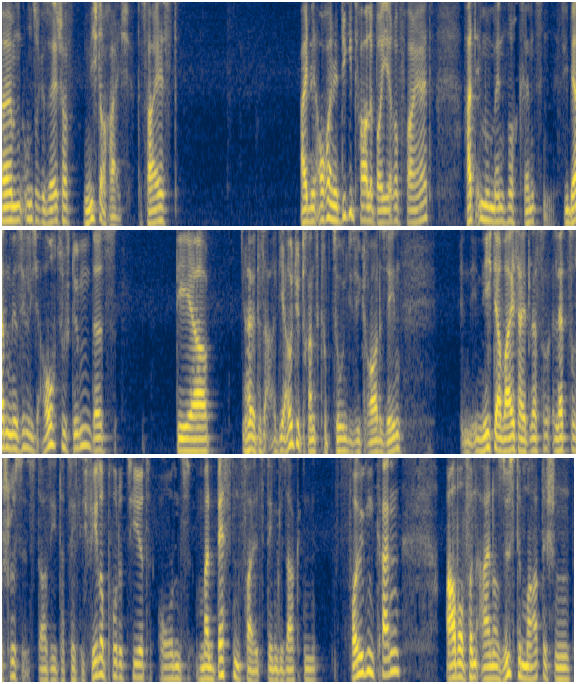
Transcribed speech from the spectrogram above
ähm, unsere Gesellschaft nicht erreiche. Das heißt, eine, auch eine digitale Barrierefreiheit hat im Moment noch Grenzen. Sie werden mir sicherlich auch zustimmen, dass der, dass die Audiotranskription, die Sie gerade sehen, nicht der Weisheit letzter, letzter Schluss ist, da sie tatsächlich Fehler produziert und man bestenfalls dem Gesagten folgen kann, aber von einer systematischen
